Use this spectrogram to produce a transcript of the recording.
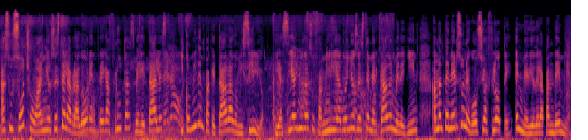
A sus ocho años, este labrador entrega frutas, vegetales y comida empaquetada a domicilio y así ayuda a su familia, dueños de este mercado en Medellín, a mantener su negocio a flote en medio de la pandemia.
